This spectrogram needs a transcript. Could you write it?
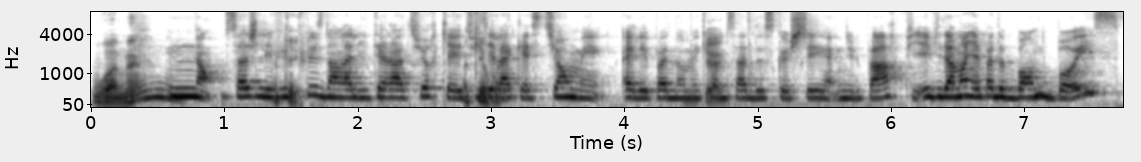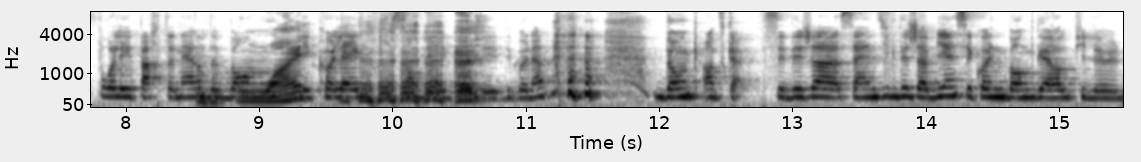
Woman? Non, ça je l'ai vu plus dans la littérature qui a étudié ouais. la question, mais elle n'est pas nommée comme ça de ce que je sais nulle part. Puis évidemment, il n'y a pas de Bond boys pour les partenaires de. Bond, Ouais. les collègues qui sont des, des- des bonhommes. Donc en tout cas, c'est déjà, ça indique déjà bien c'est quoi une Bond girl, puis le,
